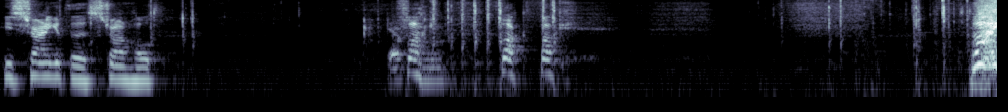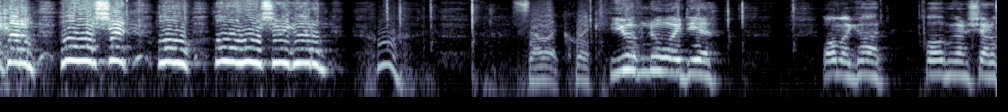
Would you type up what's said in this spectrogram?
He's trying to get the stronghold. Yep, Fuck! you- Fuck! Fuck! Oh, I got him! Oh, holy shit! Oh! Oh! Shit! I got him! Whew. Sell it quick. You have no idea. Oh my god. Oh, I'm gonna shadow.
